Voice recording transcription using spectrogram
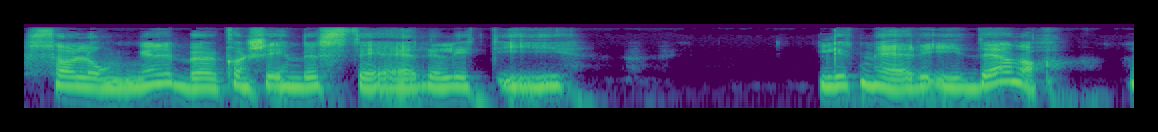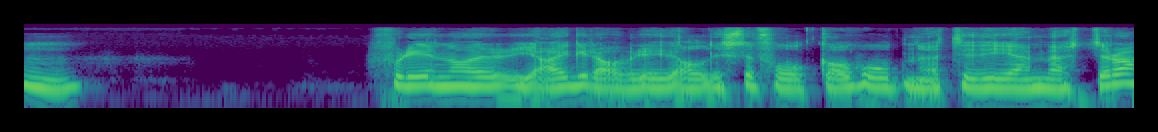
salonger bør kanskje investere litt i Litt mer i det, da. Mm. Fordi når jeg graver i alle disse folka og hodene til de jeg møter, da,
